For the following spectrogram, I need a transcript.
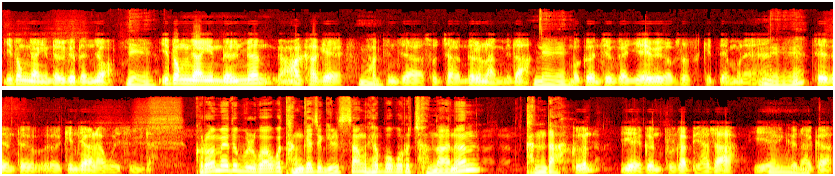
이동량이 늘거든요. 예. 이동량이 늘면 명확하게 음. 확진자 숫자가 늘어납니다. 네. 뭐 그건 지금까지 예외가 없었기 때문에 네. 저희들은 더 어, 긴장을 하고 있습니다. 그럼에도 불구하고 단계적 일상 회복으로 전환은 간다. 그건 예, 그건 불가피하다. 예, 음. 그건 아까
